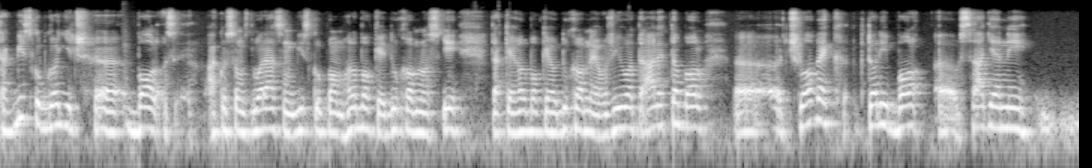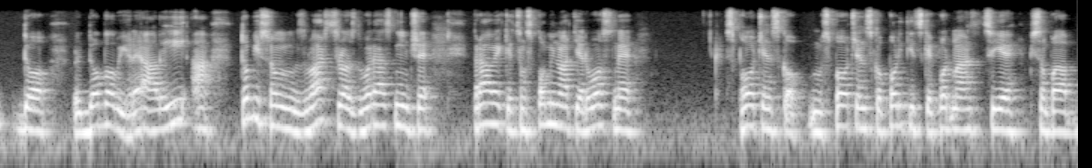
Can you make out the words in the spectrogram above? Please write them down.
Tak biskup Gojdič e, bol, ako som zdôraznil, biskupom hlbokej duchovnosti, také hlbokého duchovného života, ale to bol e, človek, ktorý bol e, vsadený do dobových reálií a to by som zvlášť chcel zdôrazniť, že práve keď som spomínal tie rôzne spoločensko, spoločensko-politické formácie, by som povedal,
